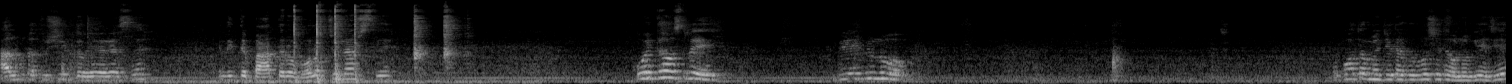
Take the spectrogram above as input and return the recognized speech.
আলুটা তো সিদ্ধ হয়ে গেছে। এদিক দিয়ে চলে আসছে। কই থাকস রে? লোক। প্রথমে যেটা করব সেটা হলো গিয়ে যে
